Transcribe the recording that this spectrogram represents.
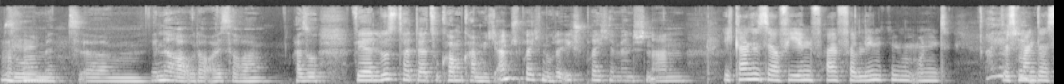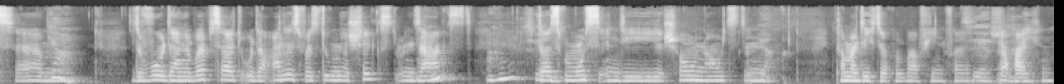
so mhm. mit ähm, innerer oder äußerer. Also wer Lust hat, dazu kommen, kann mich ansprechen oder ich spreche Menschen an. Ich kann es ja auf jeden Fall verlinken und ah, ja, dass schön. man das ähm, ja. Sowohl deine Website oder alles, was du mir schickst und mhm. sagst, mhm, das muss in die Show Notes. Ja kann man dich darüber auf jeden Fall erreichen.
